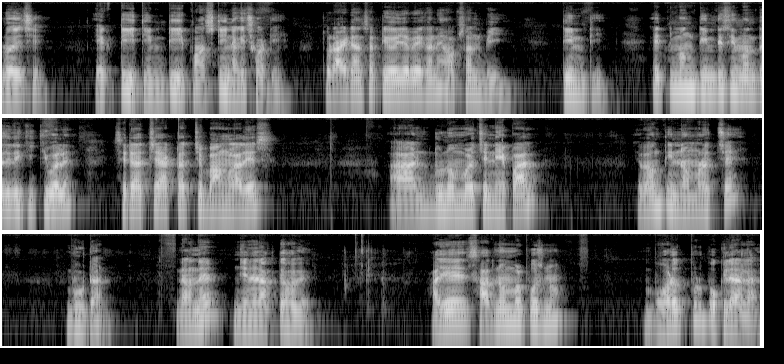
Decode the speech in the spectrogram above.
রয়েছে? একটি, তিনটি, পাঁচটি নাকি ছটি? তো রাইট অ্যান্সারটি হয়ে যাবে এখানে অপশান বি তিনটি। এবং তিনটি সীমান্ত যদি কী কী বলে? সেটা হচ্ছে, একটা হচ্ছে বাংলাদেশ, আর দু নম্বর হচ্ছে নেপাল, এবং তিন নম্বর হচ্ছে ভুটান। এটা আমাদের জেনে রাখতে হবে। আজকে সাত নম্বর প্রশ্ন, ভরতপুর প্রক্রিয়ালয়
